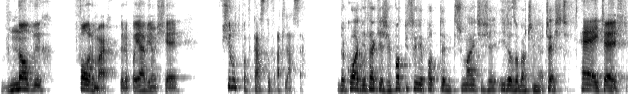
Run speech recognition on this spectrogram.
w nowych formach, które pojawią się wśród podcastów Atlasa. Dokładnie tak, ja się podpisuję pod tym. Trzymajcie się i do zobaczenia. Cześć. Hej, cześć.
